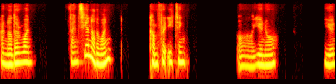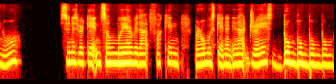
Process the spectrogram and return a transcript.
Another one. Fancy another one. Comfort eating. Oh, you know. You know. As soon as we're getting somewhere with that fucking, we're almost getting into that dress, boom, boom, boom, boom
